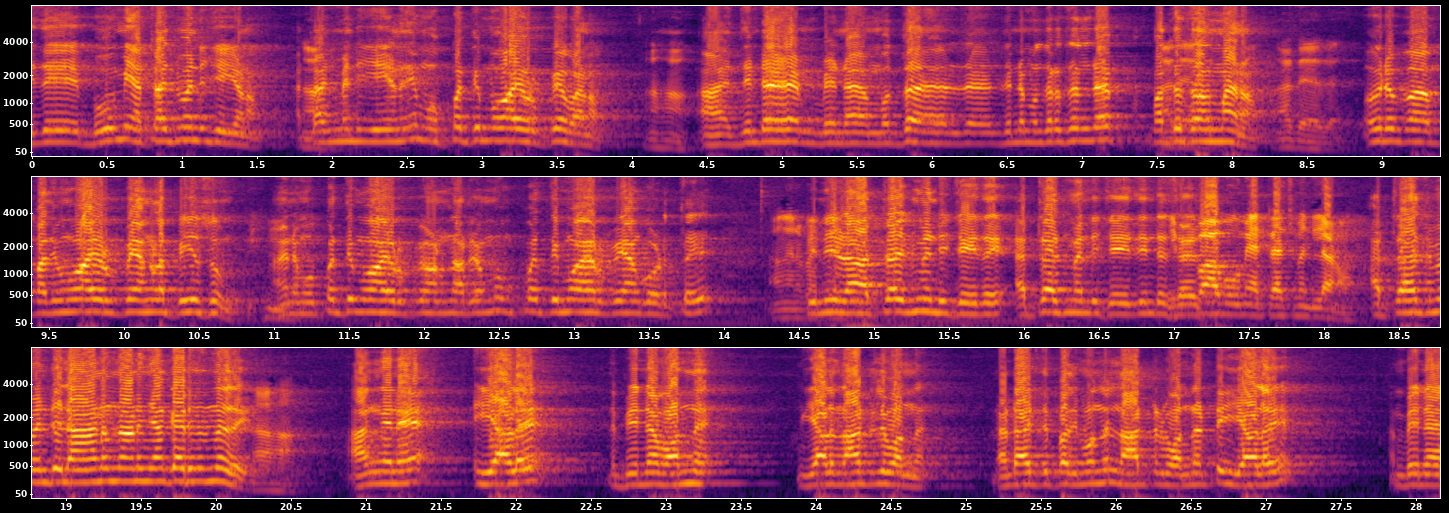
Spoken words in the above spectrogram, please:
ഇത് ഭൂമി അറ്റാച്ച്മെന്റ് ചെയ്യണം. അറ്റാച്ച്മെന്റ് ചെയ്യണമെങ്കിൽ മുപ്പത്തി മൂവായിരം റുപ്യ വേണം ഇതിന്റെ പിന്നെ മുദ്ര ഇതിന്റെ മുദ്രത്തിന്റെ പത്ത് ശതമാനം. ഒരു പതിമൂവായിരം റുപ്യ ഞങ്ങളെ ഫീസും അങ്ങനെ മുപ്പത്തി മൂവായിരം റുപ്യ ആണെന്ന് പറയുമ്പോൾ മുപ്പത്തി മൂവായിരം റുപ്യ ഞാൻ കൊടുത്ത് പിന്നീട് അറ്റാച്ച്മെന്റ് ചെയ്ത് അറ്റാച്ച്മെന്റ് ചെയ്തതിന്റെ ശേഷം അറ്റാച്ച്മെന്റിലാണോ അറ്റാച്ച്മെന്റിലാണെന്നാണ് ഞാൻ കരുതുന്നത്. അങ്ങനെ ഇയാൾ പിന്നെ വന്ന് ഇയാൾ നാട്ടിൽ വന്ന്. രണ്ടായിരത്തി പതിമൂന്നിൽ നാട്ടിൽ വന്നിട്ട് ഇയാൾ പിന്നെ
